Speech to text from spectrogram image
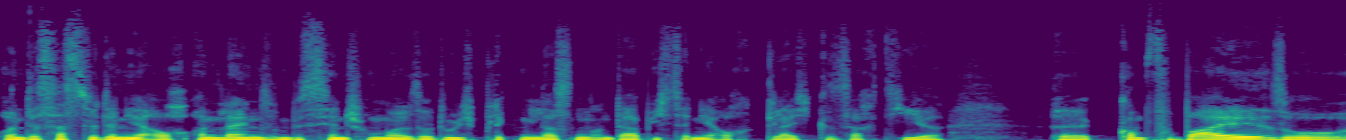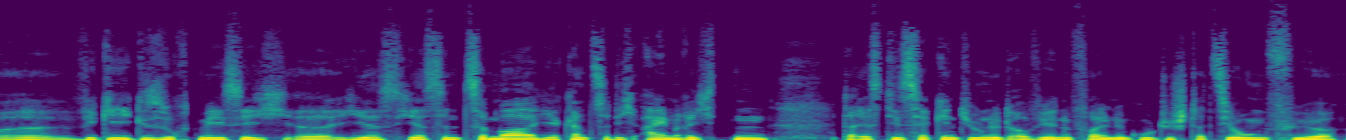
Und das hast du dann ja auch online so ein bisschen schon mal so durchblicken lassen. Und da habe ich dann ja auch gleich gesagt, hier, äh, komm vorbei, so äh, WG gesucht mäßig, äh, hier ist hier ist ein Zimmer, hier kannst du dich einrichten, da ist die Second Unit auf jeden Fall eine gute Station für,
